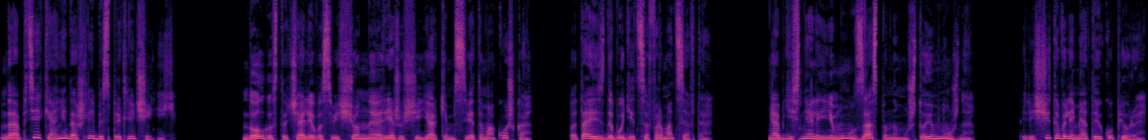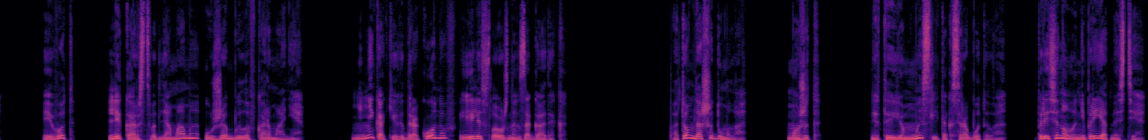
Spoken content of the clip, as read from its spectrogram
до аптеки они дошли без приключений. долго стучали в освещенное режущее ярким светом окошко, пытаясь добудиться фармацевта. Объясняли ему, заспанному, что им нужно. Пересчитывали мятые купюры. И вот лекарство для мамы уже было в кармане. Никаких драконов или сложных загадок. Потом Даша думала, может, это ее мысль так сработала, притянула неприятности.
